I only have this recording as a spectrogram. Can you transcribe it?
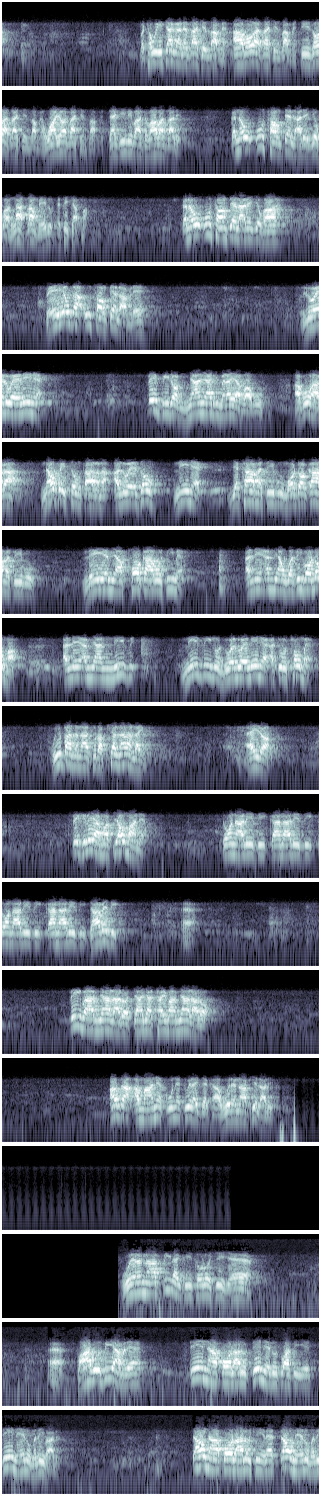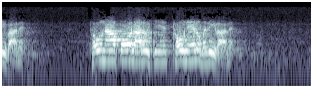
ပထဝီဓာတ်ကလည်းသတ်ချင်သတ်မယ်အာဘောကသတ်ချင်သတ်မယ်တေဇောကသတ်ချင်သတ်မယ်ဝါယောသတ်ချင်သတ်မယ်ဓာတ်ကြီးလေးပါတဘာဘာသတ်လိကနုဥဆောင်တက်လာတဲ့ရုပ်ဟာငါသတ်မယ်လို့တစ်ထစ်ချမှကနုဥဆောင်တက်လာတဲ့ရုပ်ဟာဘယ်ရုပ်ကဥဆောင်တက်လာမလဲလွယ်လွယ်လေးနဲ့သိပြီးတော့များများကြီးမလိုက်ရပါဘူးအခုဟာကနောက်ပိတ်ဆုံးသာသနာအလွယ်ဆုံးနည်းနဲ့ယထာမသိဘူးမော်တော်ကားမသိဘူးလေရမြဖောကာကိုစီးမယ် အလင်းအမြန်ဝသိဘောလုံးမှာအလင်းအမြန်နီးနီးသိလို့လွယ်လွယ်လေးနဲ့အတူချုံးမယ်ဝိပဿနာဆိုတာဖြတ်လန်းလိုက်မယ်အဲဒီတော့စိတ်ကလေးကမပြောင်းပါနဲ့တောနာလေးသိကာနာလေးသိတောနာလေးသိကာနာလေးသိဒါပဲသိအဲသိပါများလာတော့ကြာကြာထိုင်ပါများလာတော့အောက်ကအမာနဲ့ကိုယ်နဲ့တွေးလိုက်တဲ့အခါဝေဒနာဖြစ်လာလေ ဝေဒနာသိလိုက်ပြီဆိုလို့ရှိရဲ့အဲဘာကိုသိရမလဲတင်းနာပေါ်လာလို့တင်းတယ်လို့သွားသိရင်တင်းတယ်လို့မသိပါနဲ့တောင်းနာပေါ်လာလို့ရှိရင်လည်းတောင်းတယ်လို့မသိပါနဲ့ထုံနာပေါ်လာလို့ရှိရင်ထုံတယ်လို့မသိပါနဲ့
